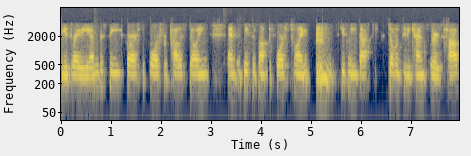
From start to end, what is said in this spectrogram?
the Israeli embassy for our support for Palestine. And this is not the first time, excuse me, that Dublin City councillors have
